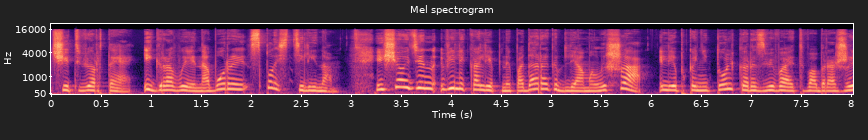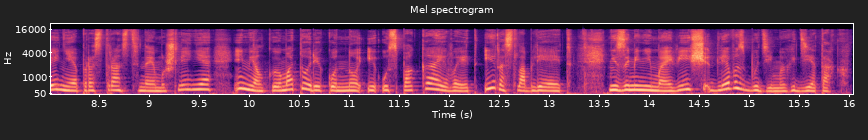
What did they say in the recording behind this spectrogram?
Четвертое. Игровые наборы с пластилином. Еще один великолепный подарок для малыша. Лепка не только развивает воображение, пространственное мышление и мелкую моторику, но и успокаивает и расслабляет. Незаменимая вещь для возбудимых деток.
